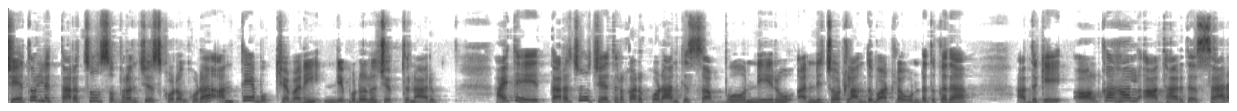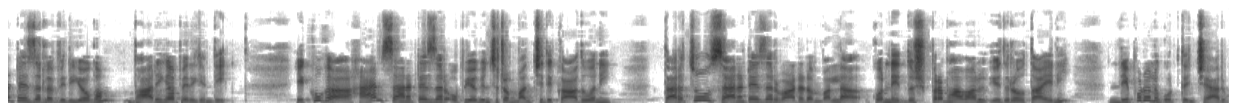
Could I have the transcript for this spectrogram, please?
చేతుల్ని తరచూ శుభ్రం చేసుకోవడం కూడా అంతే ముఖ్యమని నిపుణులు చెప్తున్నారు. అయితే తరచూ చేతులు కడుక్కోవడానికి సబ్బు నీరు అన్ని చోట్ల అందుబాటులో ఉండదు కదా. అందుకే ఆల్కహాల్ ఆధారిత శానిటైజర్ల వినియోగం భారీగా పెరిగింది. ఎక్కువగా హ్యాండ్ శానిటైజర్ ఉపయోగించడం మంచిది కాదు అని. తరచూ శానిటైజర్ వాడడం వల్ల కొన్ని దుష్ప్రభావాలు ఎదురవుతాయని నిపుణులు గుర్తించారు.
